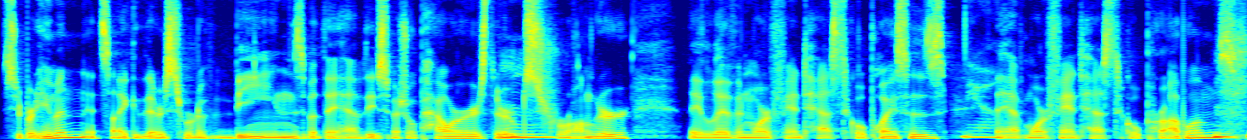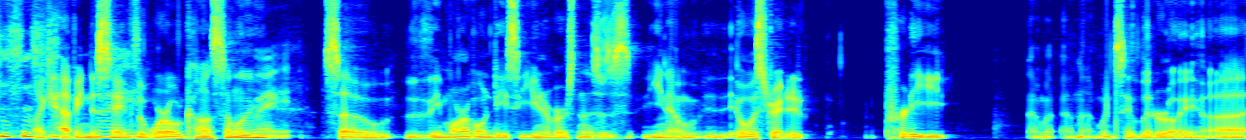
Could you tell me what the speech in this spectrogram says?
superhuman? It's like they're sort of beings, but they have these special powers. They're Mm. stronger. They live in more fantastical places. Yeah. They have more fantastical problems, like having to save the world constantly. Right. So the Marvel and DC universe, and this is you know illustrated pretty. I wouldn't say literally. Uh,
